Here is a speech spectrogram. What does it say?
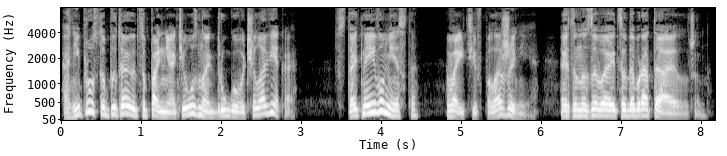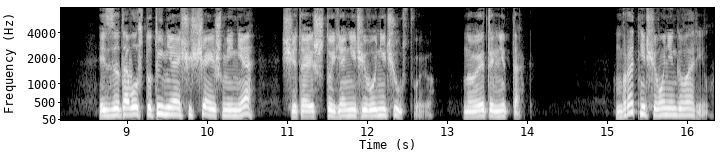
Они просто пытаются понять и узнать другого человека. Встать на его место, войти в положение. Это называется доброта, Элджин. Из-за того, что ты не ощущаешь меня, Считаешь, что я ничего не чувствую. Но это не так. Брат ничего не говорил,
